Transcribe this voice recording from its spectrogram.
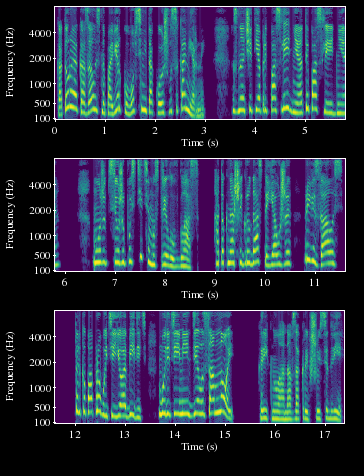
которая оказалась на поверку вовсе не такой уж высокомерной. «Значит, я предпоследняя, а ты последняя. Может, все же пустить ему стрелу в глаз? А то к нашей грудастой я уже привязалась. Только попробуйте ее обидеть, будете иметь дело со мной!» — крикнула она в закрывшуюся дверь.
